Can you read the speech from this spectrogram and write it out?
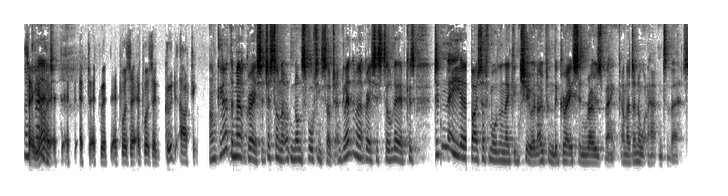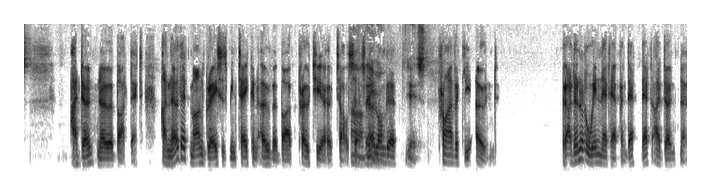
I'm so glad. yeah, it, it, it, it, it was a it was a good outing. I'm glad the Mount Grace, just on a non-sporting subject, I'm glad the Mount Grace is still there because didn't they uh, bite off more than they can chew and open the Grace in Rosebank? And I don't know what happened to that. I don't know about that. I know that Mount Grace has been taken over by Protea Hotel, so ah, it's no longer yes. privately owned. But I don't know when that happened. That that I don't know.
